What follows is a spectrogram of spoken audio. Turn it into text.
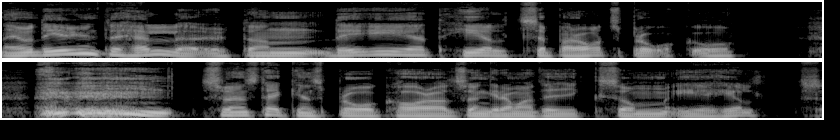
Nej, och det är det ju inte heller, utan det är ett helt separat språk. Och Svenskt teckenspråk har alltså en grammatik som är helt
